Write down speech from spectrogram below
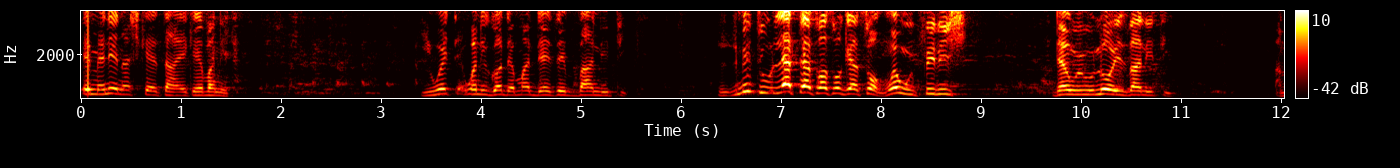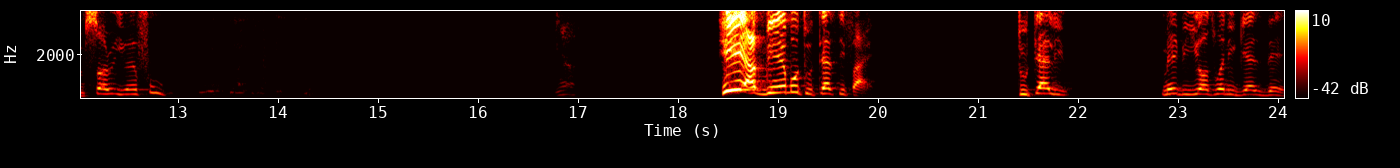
vanity. He waited when he got the man there is a Vanity. Me too, let us also get some. When we finish, then we will know it's vanity. I'm sorry, you're a fool. Yeah. He has been able to testify, to tell you. Maybe yours, when he gets there,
